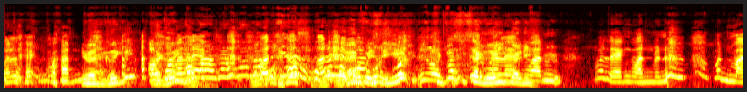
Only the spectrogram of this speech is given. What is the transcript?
มันแรงวัน Il va se griller Ça มัน grille แรง La grosse grosse. Ouais, faut essayer. Je sais pas si ça grille Malin, dans les Juan. cheveux. มันแรงวันมัน มันมา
